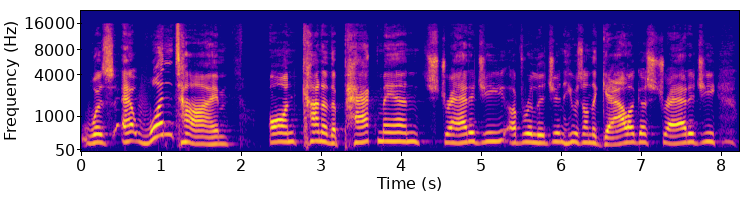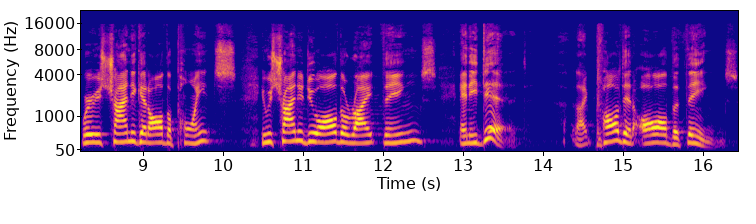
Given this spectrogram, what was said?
was at one time on kind of the Pac Man strategy of religion. He was on the Galaga strategy where he was trying to get all the points. He was trying to do all the right things, and he did. Like Paul did all the things,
